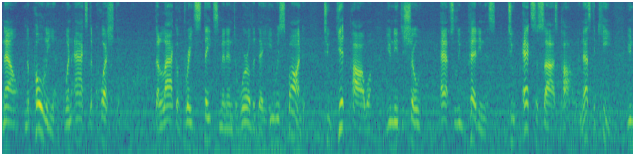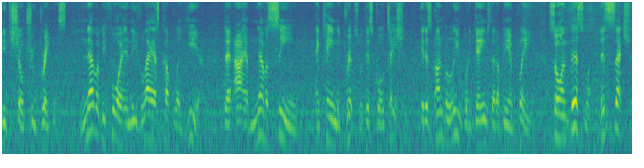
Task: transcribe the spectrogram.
Now, Napoleon, when asked a question, the lack of great statesmen in the world today, he responded, to get power, you need to show absolute pettiness. To exercise power, and that's the key, you need to show true greatness. Never before in these last couple of years that I have never seen and came to grips with this quotation. It is unbelievable the games that are being played. So in this one, this section,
